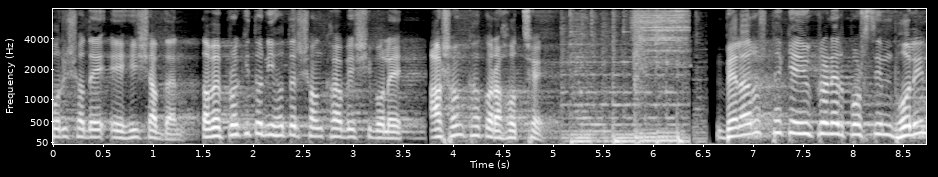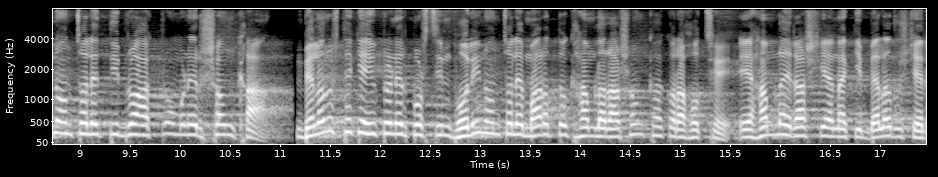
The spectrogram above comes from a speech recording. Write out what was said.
পরিষদে এ হিসাব দেন। তবে প্রকৃত নিহতের সংখ্যা বেশি বলে আশঙ্কা করা হচ্ছে। বেলারুশ থেকে ইউক্রেনের পশ্চিম ভলিন অঞ্চলে তীব্র আক্রমণের সংখ্যা বেলারুশ থেকে ইউক্রেনের পশ্চিম ভলিন অঞ্চলে মারাত্মক হামলার আশঙ্কা করা হচ্ছে। এ হামলায় রাশিয়া নাকি বেলারুশের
